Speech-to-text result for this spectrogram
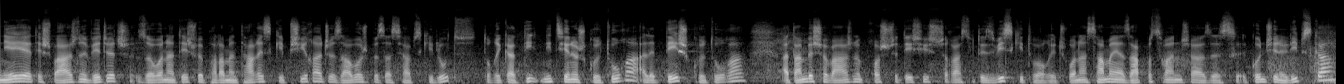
nie je tiež vážne vedieť, že ona tiež v parlamentarijskej příradže záložby za serbský ľud. To říká nic jenož kultúra, ale tiež kultúra. A tam by še vážne prošte tiež ešte raz tie zvisky tvoriť. Ona sama je zaposlanča ze končiny Lipska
